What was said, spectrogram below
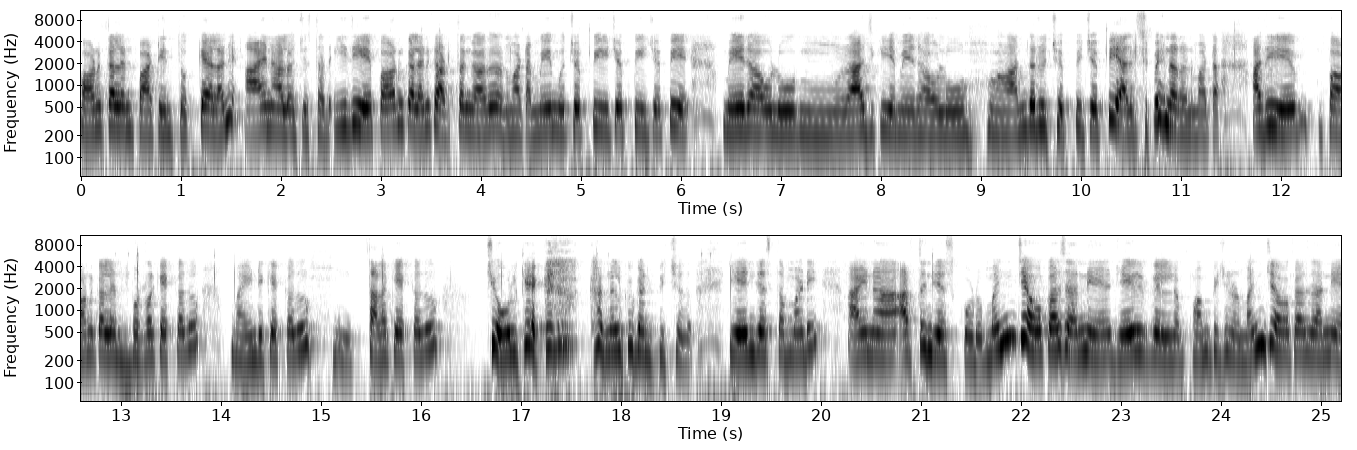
పవన్ కళ్యాణ్ పార్టీని తొక్కేయాలని ఆయన ఆలోచిస్తాడు. ఇది పవన్ కళ్యాణ్కి అర్థం కాదు అనమాట మేము చెప్పి చెప్పి చెప్పి మేధావులు రాజకీయ మేధావులు అందరూ చెప్పి చెప్పి అలసిపోయినారనమాట అది పవన్ కళ్యాణ్ బుర్రకి ఎక్కదు మైండ్కి ఎక్కదు తలకి ఎక్కదు చెవులకి ఎక్కదు కన్నులకు కనిపించదు. ఏం చేస్తాం మరి? ఆయన అర్థం చేసుకోడు. మంచి అవకాశాన్ని జైలుకి వెళ్ళిన పంపించిన మంచి అవకాశాన్ని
